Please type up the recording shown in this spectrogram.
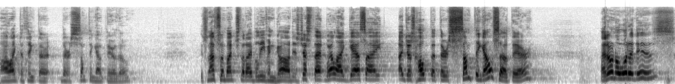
I like to think that there's something out there, though. It's not so much that I believe in God, it's just that, well, I guess I, I just hope that there's something else out there. I don't know what it is,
